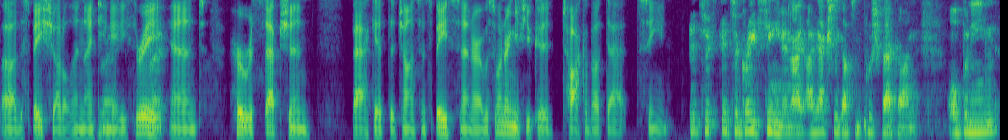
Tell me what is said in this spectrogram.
uh, the space shuttle in 1983 right, right. and her reception back at the Johnson Space Center. I was wondering if you could talk about that scene. It's a it's a great scene, and I, I actually got some pushback on opening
